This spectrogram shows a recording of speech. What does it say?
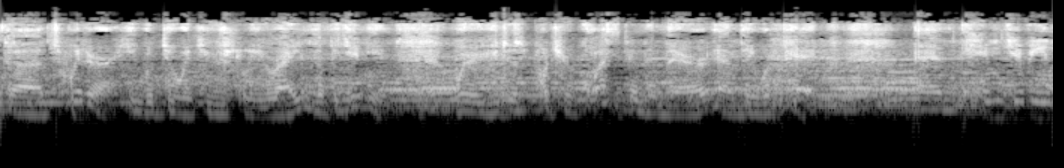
the Twitter he would do it usually right in the beginning, where you just put your question in there and they would pick, and him giving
